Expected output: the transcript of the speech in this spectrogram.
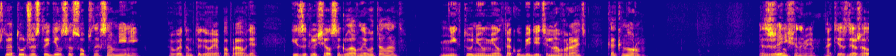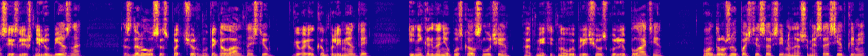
что я тут же стыдился собственных сомнений. В этом-то, говоря по правде, и заключался главный его талант. Никто не умел так убедительно врать, как Норм. С женщинами отец держался излишне любезно, здоровался с подчеркнутой галантностью, говорил комплименты и никогда не упускал случая отметить новую прическу или платье. Он дружил почти со всеми нашими соседками, и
